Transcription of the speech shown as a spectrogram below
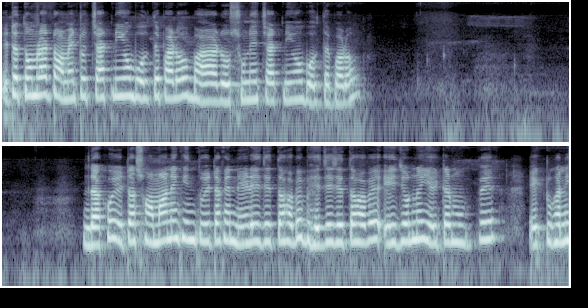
এটা তোমরা টমেটোর চাটনিও বলতে পারো বা রসুনের চাটনিও বলতে পারো। দেখো এটা সমানে কিন্তু এটাকে নেড়ে যেতে হবে, ভেজে যেতে হবে। এই জন্যই এইটার মধ্যে একটুখানি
